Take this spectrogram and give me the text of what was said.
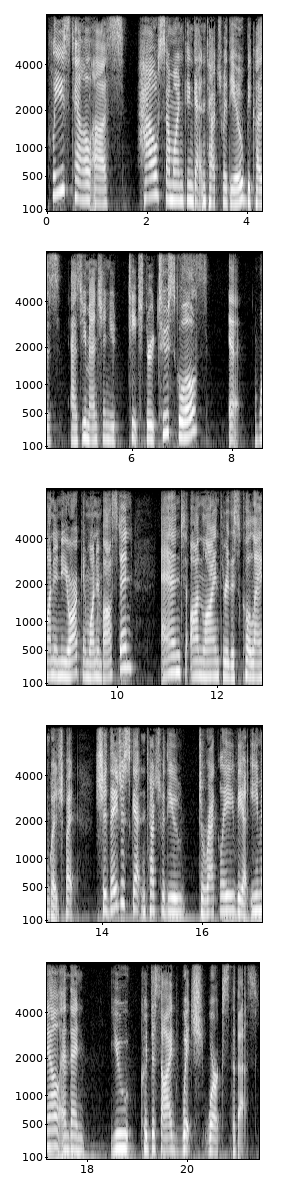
please tell us how someone can get in touch with you because, as you mentioned, you teach through two schools, uh, one in New York and one in Boston, and online through this co language. But should they just get in touch with you directly via email and then you could decide which works the best?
